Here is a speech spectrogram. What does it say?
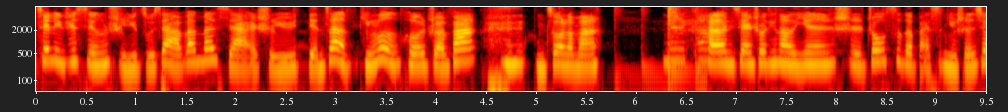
千里之行始于足下，万般喜爱始于点赞、评论和转发。你做了吗？Hello，你现在收听到的依然是周四的百思女神秀。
